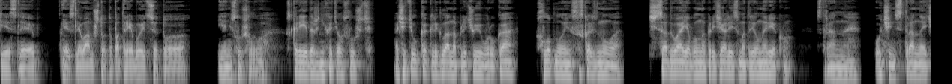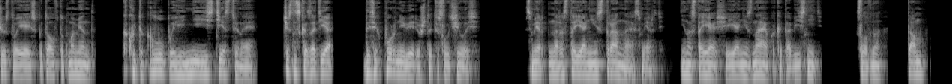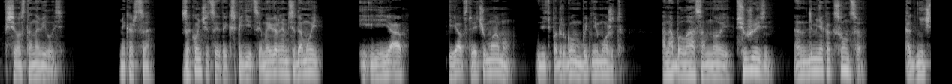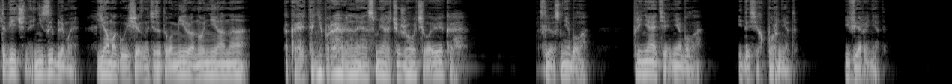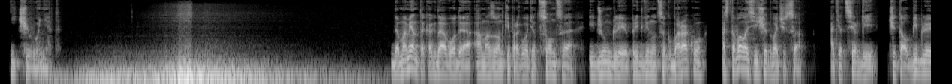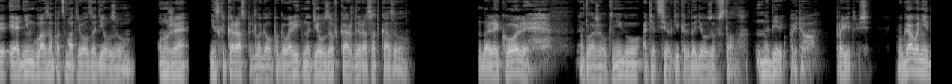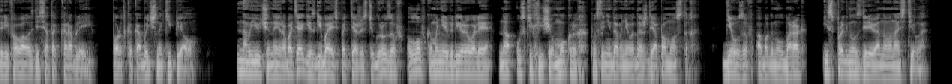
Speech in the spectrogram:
Если... если вам что-то потребуется, то...» Я не слушал его. Скорее, даже не хотел слушать. Ощутил, как легла на плечо его рука, Хлопнула и соскользнула. Часа два я был на причале и смотрел на реку. Странное, очень странное чувство я испытал в тот момент. Какое-то глупое, неестественное. Честно сказать, я до сих пор не верю, что это случилось. Смерть на расстоянии – странная смерть. Не настоящая, я не знаю, как это объяснить. Словно там все остановилось. Мне кажется, закончится эта экспедиция, мы вернемся домой, и, и я... И я встречу маму. Ведь по-другому быть не может. Она была со мной всю жизнь. Она для меня как солнце. Как нечто вечное, незыблемое. Я могу исчезнуть из этого мира, но не она. Какая-то неправильная смерть чужого человека. Слез не было. Принятия не было. И до сих пор нет. И веры нет. Ничего нет. До момента, когда воды Амазонки проглотят солнце и джунгли придвинутся к бараку, оставалось еще два часа. Отец Сергей читал Библию и одним глазом подсматривал за Деузовым. Он уже несколько раз предлагал поговорить, но Деузов каждый раз отказывал. «Далеко ли?» – отложил книгу отец Сергий, когда Деузов встал. «На берег пойду. Проветрюсь». В гавани дрейфовалось десяток кораблей. Порт, как обычно, кипел. Навьюченные работяги, сгибаясь под тяжестью грузов, ловко маневрировали на узких еще мокрых после недавнего дождя помостах. Деузов обогнул барак и спрыгнул с деревянного настила.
